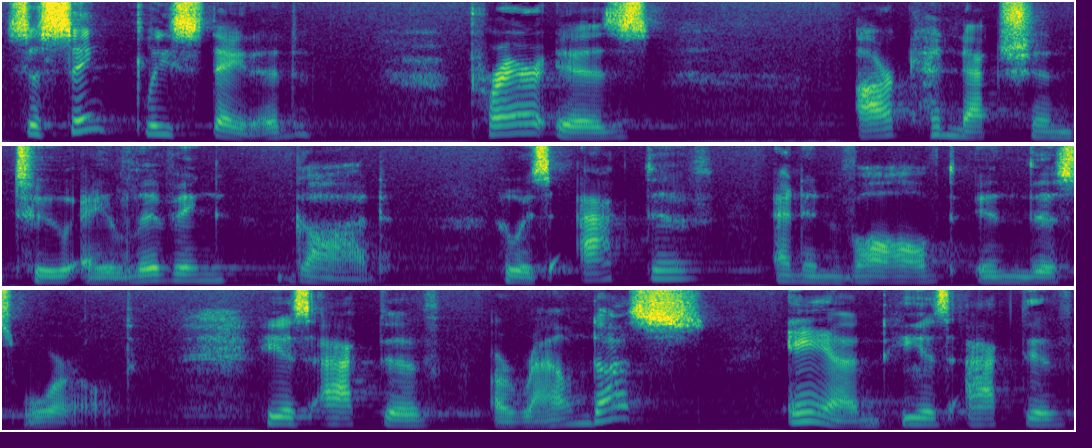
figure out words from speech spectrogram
Succinctly stated, prayer is our connection to a living God who is active and involved in this world. He is active around us and he is active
